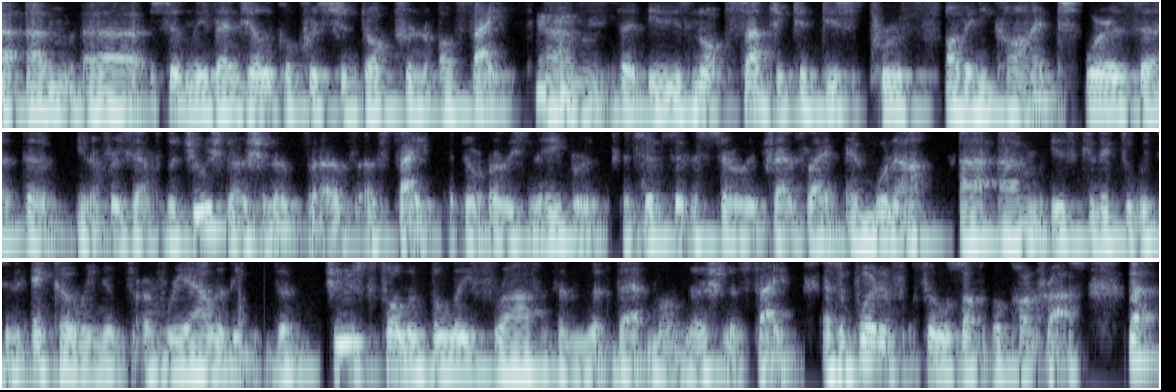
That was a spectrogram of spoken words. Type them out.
uh, um, uh, certainly evangelical Christian doctrine of faith um, mm-hmm. that it is not subject to disproof of any kind. Whereas uh, the, you know, for example, the Jewish notion of, of, of, faith, or at least in Hebrew, the terms don't necessarily translate emuna, uh, um, is connected with an echoing of, of reality. The Jews followed belief rather than the, that modern notion of faith as a point of philosophical contrast. But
